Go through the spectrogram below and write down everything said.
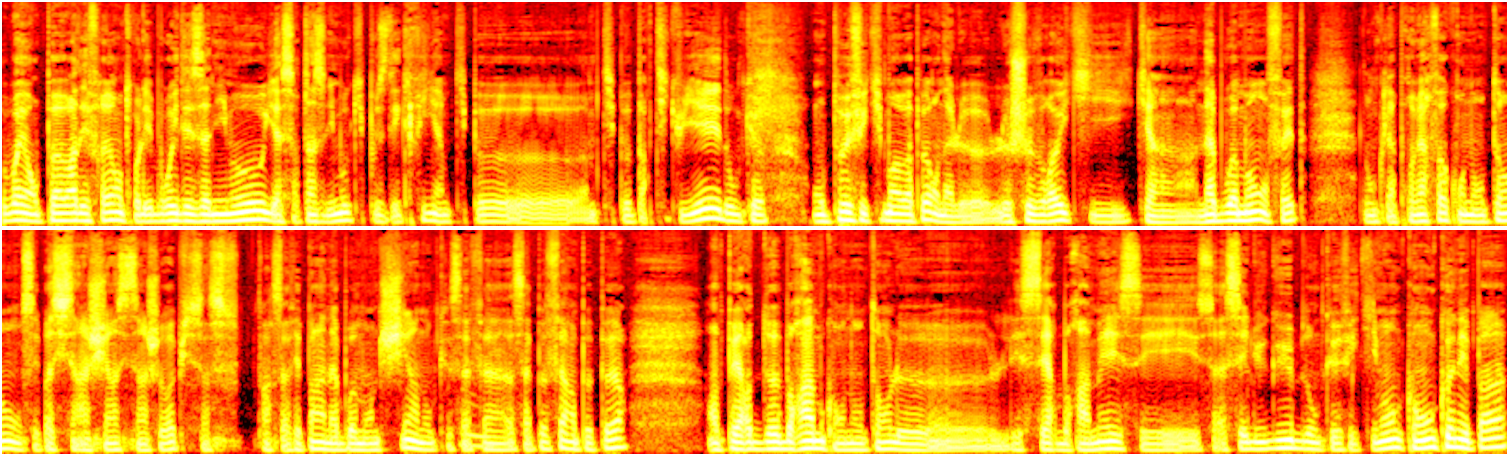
Ouais, on peut avoir des frayeurs entre les bruits des animaux. Il y a certains animaux qui poussent des cris un petit peu, un petit peu particuliers, donc on peut effectivement avoir peur. On a le, chevreuil qui, qui, a un aboiement en fait. Donc la première fois qu'on entend, on ne sait pas si c'est un chien, si c'est un chevreuil, puis ça, enfin, ça fait pas un aboiement de chien, donc ça mmh. fait ça peut faire un peu peur. En perte de brame, quand on entend le, les cerfs bramer, c'est assez lugubre. Donc effectivement, quand on ne connaît pas,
